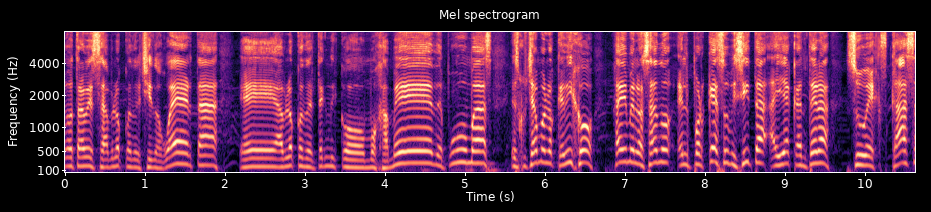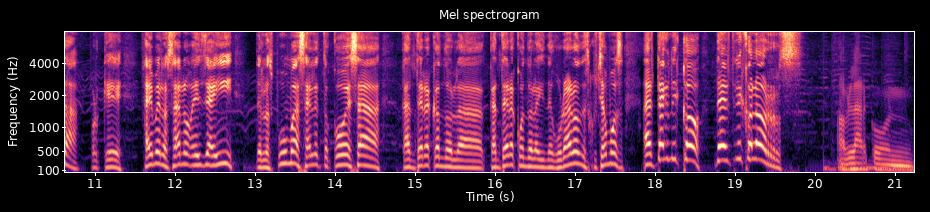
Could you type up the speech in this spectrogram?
Otra vez habló con el chino Huerta, eh, habló con el técnico Mohamed de Pumas. Escuchamos lo que dijo Jaime Lozano, el por qué su visita ahí a cantera, su ex casa, porque Jaime Lozano es de ahí, de los Pumas. A él le tocó esa cantera cuando la cantera cuando la inauguraron. Escuchamos al técnico del tricolor. Hablar con,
